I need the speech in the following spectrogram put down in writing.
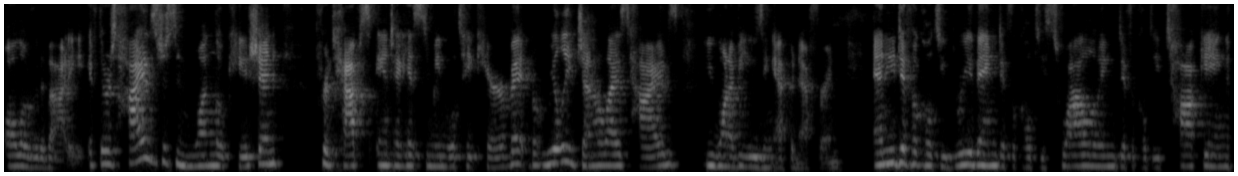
all over the body. If there's hives just in one location, perhaps antihistamine will take care of it, but really generalized hives, you want to be using epinephrine any difficulty breathing, difficulty swallowing, difficulty talking.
